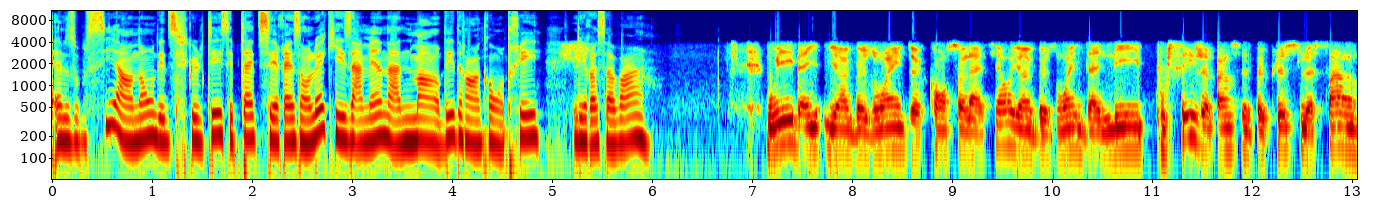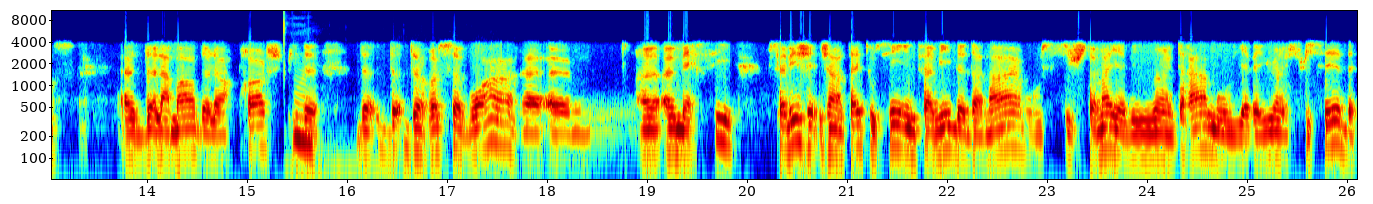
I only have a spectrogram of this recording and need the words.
elles aussi en ont des difficultés. C'est peut-être ces raisons-là qui les amènent à demander de rencontrer les receveurs. Oui, ben, il y a un besoin de consolation, il y a un besoin d'aller pousser, je pense, un peu plus le sens euh, de la mort de leurs proches, puis de, de, de, recevoir euh, un, un, merci. Vous savez, j'ai en tête aussi une famille de donneurs où si justement il y avait eu un drame ou il y avait eu un suicide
